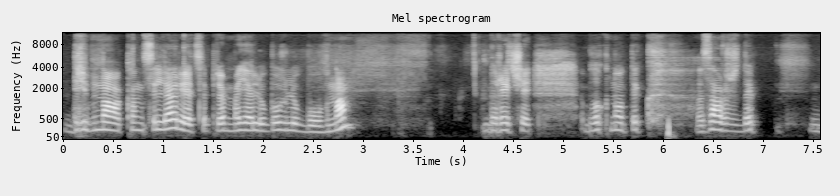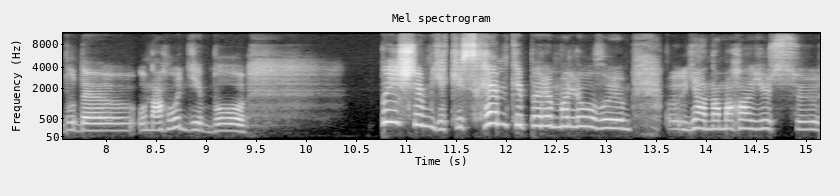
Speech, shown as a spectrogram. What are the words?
дрібна канцелярія це прям моя любов любовна. До речі, блокнотик завжди буде у нагоді, бо пишемо, якісь схемки перемальовуємо. Е, Я намагаюсь е,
